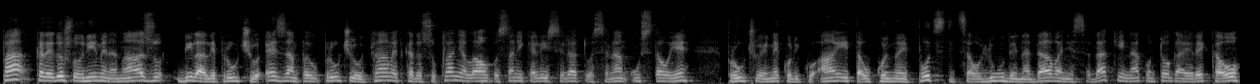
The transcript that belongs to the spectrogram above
Pa kada je došlo vrijeme namazu, Bilal je proučio ezam, pa je proučio i kamet. Kada su klanja Allahu poslanika ali se ratu selam ustao je, proučio je nekoliko ajeta u kojima je podsticao ljude na davanje sadake. Nakon toga je rekao,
